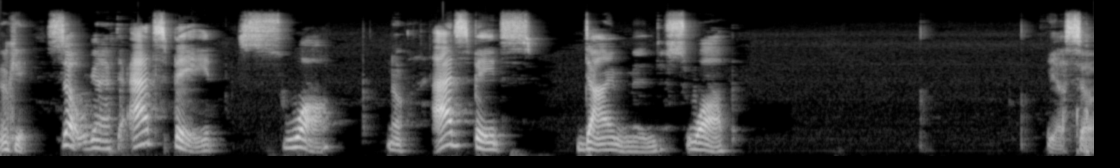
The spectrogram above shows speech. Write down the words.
Okay, so we're gonna have to add spade swap. No, add spades, diamond, swap. Yeah, so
